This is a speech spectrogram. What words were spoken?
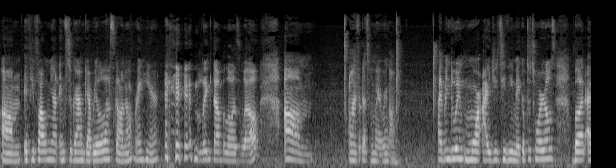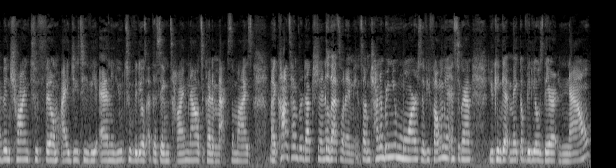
Um, if you follow me on instagram gabriella lascano right here link down below as well. Um, oh i forgot to put my ring on I've been doing more IGTV makeup tutorials, but I've been trying to film IGTV and YouTube videos at the same time now to kind of maximize my content production. So that's what I mean. So I'm trying to bring you more. So if you follow me on Instagram, you can get makeup videos there now.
